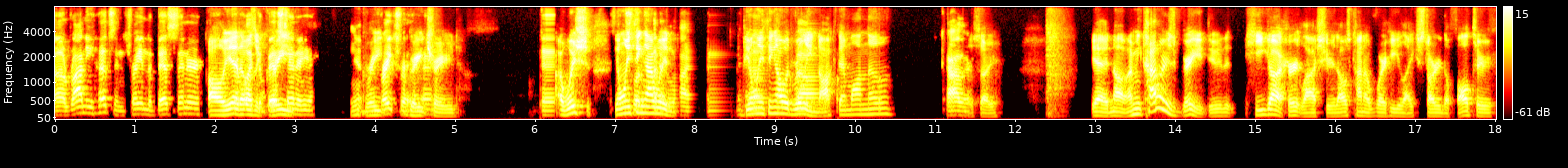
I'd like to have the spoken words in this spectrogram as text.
Uh, Rodney Hudson trading the best center. Oh yeah, that like was a the best great, center. Yeah. great, Great great trade, trade. Yeah. I wish the only thing I would, the only thing I would really Uh, knock them on though. Kyler. Oh, sorry. Yeah, no, I mean Kyler is great, dude. He got hurt last year. That was kind of where he like started to falter.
